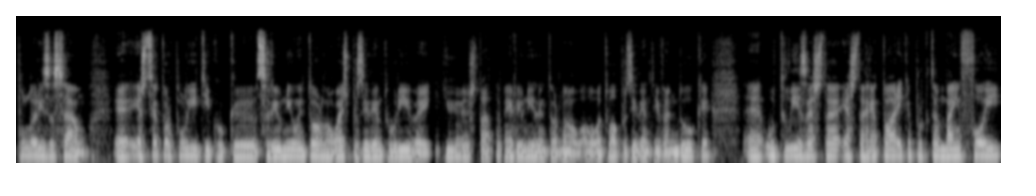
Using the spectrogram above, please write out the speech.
polarização. Uh, este setor político que se reuniu em torno ao ex-presidente Uribe e hoje está também reunido em torno ao, ao atual presidente Ivan Duque, uh, utiliza esta, esta retórica porque também foi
